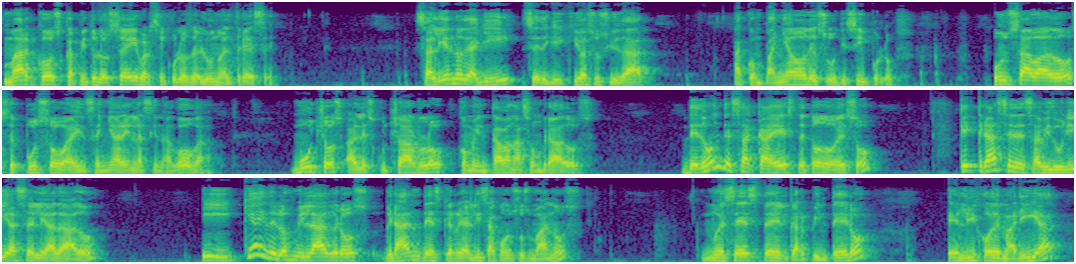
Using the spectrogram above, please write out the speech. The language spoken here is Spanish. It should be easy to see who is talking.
Speaker 1: Marcos capítulo 6 versículos del 1 al 13. Saliendo de allí, se dirigió a su ciudad, acompañado de sus discípulos. Un sábado se puso a enseñar en la sinagoga. Muchos al escucharlo comentaban asombrados, ¿De dónde saca éste todo eso? ¿Qué clase de sabiduría se le ha dado? ¿Y qué hay de los milagros grandes que realiza con sus manos? ¿No es este el carpintero, el hijo de María,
